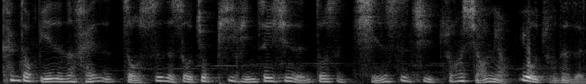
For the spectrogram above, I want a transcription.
看到别人的孩子走失的时候，就批评这些人都是前世去抓小鸟幼卒的人。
